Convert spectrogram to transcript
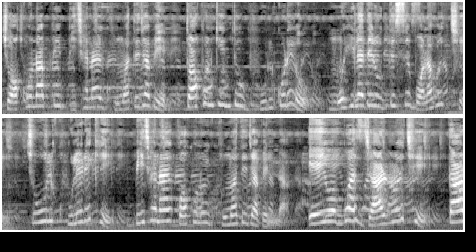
যখন আপনি বিছানায় ঘুমাতে যাবেন, তখন কিন্তু ভুল করেও মহিলাদের উদ্দেশ্যে বলা হচ্ছে, চুল খুলে রেখে বিছানায় কখনোই ঘুমাতে যাবেন না। এই অভ্যাস যার রয়েছে, তার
